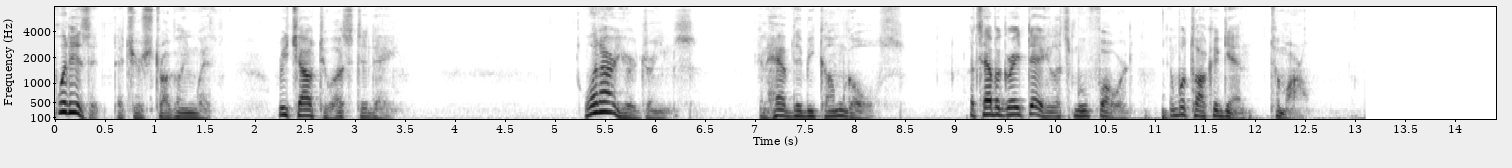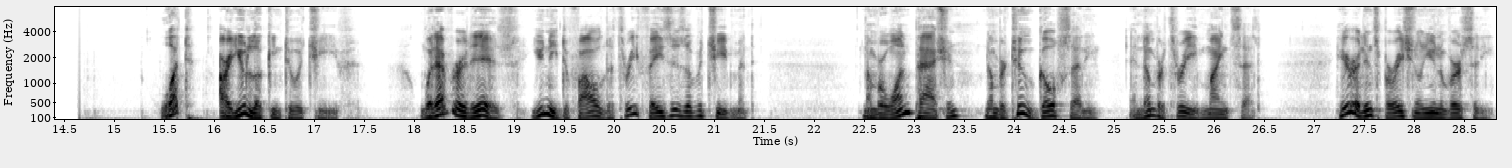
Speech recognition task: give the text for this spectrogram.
What is it that you're struggling with? Reach out to us today. What are your dreams? And have they become goals? Let's have a great day. Let's move forward. And we'll talk again tomorrow. What are you looking to achieve? Whatever it is, you need to follow the three phases of achievement. Number one, passion. Number two, goal setting. And number three, mindset. Here at Inspirational University,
